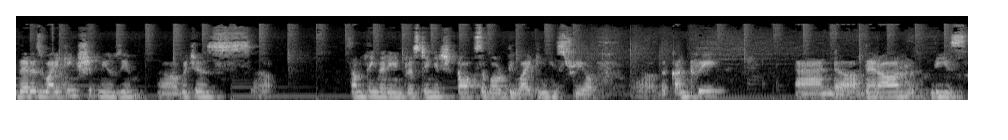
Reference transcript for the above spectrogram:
there is Viking Ship Museum, uh, which is uh, something very interesting. It talks about the Viking history of the country, and there are these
